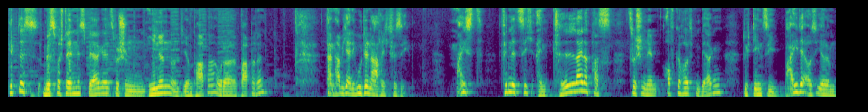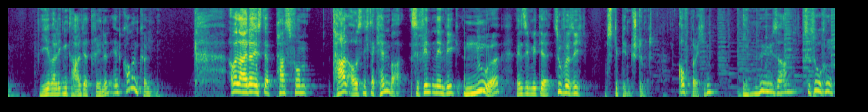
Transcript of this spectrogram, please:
Gibt es Missverständnisberge zwischen Ihnen und Ihrem Partner oder Partnerin? Dann habe ich eine gute Nachricht für Sie. Meist findet sich ein kleiner Pass zwischen den aufgehäuften Bergen, durch den Sie beide aus Ihrem jeweiligen Tal der Tränen entkommen könnten. Aber leider ist der Pass vom Tal aus nicht erkennbar. Sie finden den Weg nur, wenn Sie mit der Zuversicht, es gibt ihn bestimmt, aufbrechen, ihn mühsam zu suchen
